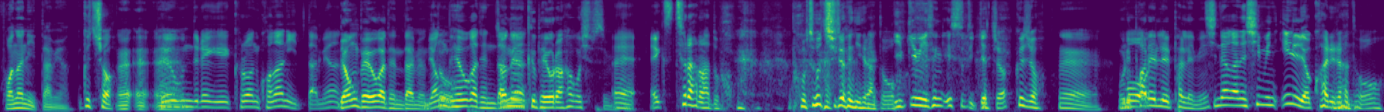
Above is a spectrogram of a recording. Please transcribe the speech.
권한이 있다면. 그쵸? 예, 예, 예. 배우분들에게 그런 권한이 있다면 명 배우가 된다면 또 명배우가 된다면 저는 그 배우랑 하고 싶습니다. 예, 엑스트라라도 보조 출연이라도 입김이 생길 수도 있겠죠? 그죠? 네. 우리 뭐, 8118님이 지나가는 시민 1 역할이라도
